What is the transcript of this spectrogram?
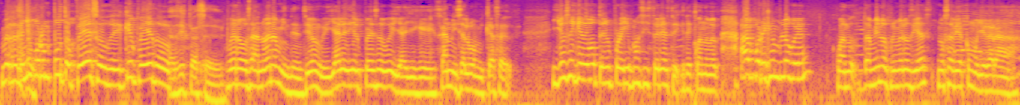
Me regañó por un puto peso, güey, ¿qué pedo? Así pasa. güey. Pero, o sea, no era mi intención, güey. Ya le di el peso, güey, ya llegué sano y salvo a mi casa, güey. Y yo sé que debo tener por ahí más historias de, de cuando me... Ah, por ejemplo, güey, cuando también los primeros días no sabía cómo llegar a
